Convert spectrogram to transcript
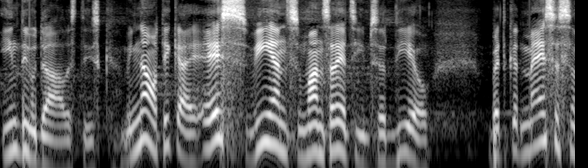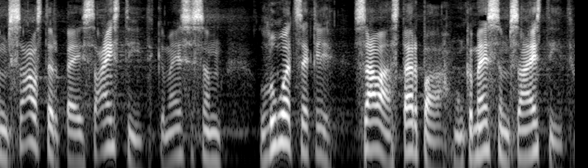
individualistiska. Viņa nav tikai es viens un manas attiecības ar Dievu, bet kad mēs esam savstarpēji saistīti, ka mēs esam locekļi savā starpā un ka mēs esam saistīti.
